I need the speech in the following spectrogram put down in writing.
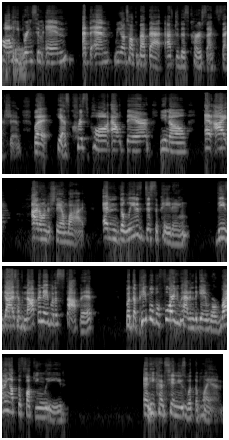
Paul, he brings him in at the end. We're gonna talk about that after this curse section. But he has Chris Paul out there, you know, and I I don't understand why. And the lead is dissipating. These guys have not been able to stop it. But the people before you had in the game were running up the fucking lead. And he continues with the plan.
